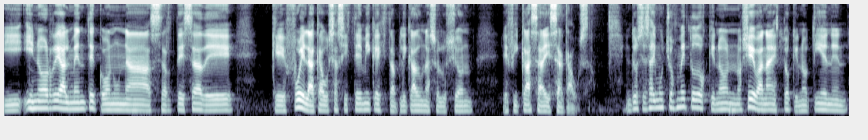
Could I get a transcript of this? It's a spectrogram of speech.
y, no realmente con una certeza de que fue la causa sistémica y está aplicada una solución eficaz a esa causa. Entonces hay muchos métodos que no nos llevan a esto, que no tienen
